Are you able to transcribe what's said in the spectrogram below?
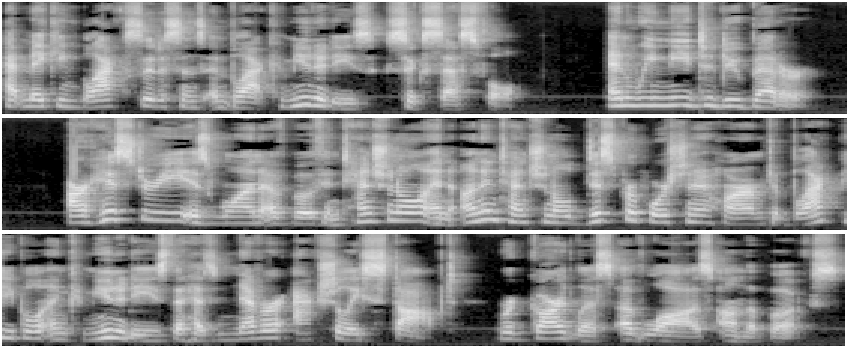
at making black citizens and black communities successful. And we need to do better. Our history is one of both intentional and unintentional disproportionate harm to black people and communities that has never actually stopped, regardless of laws on the books.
